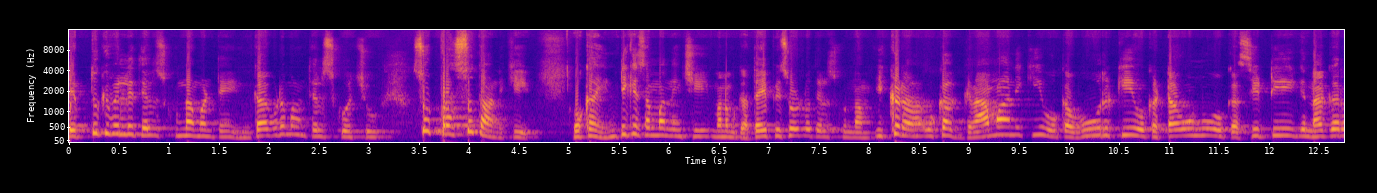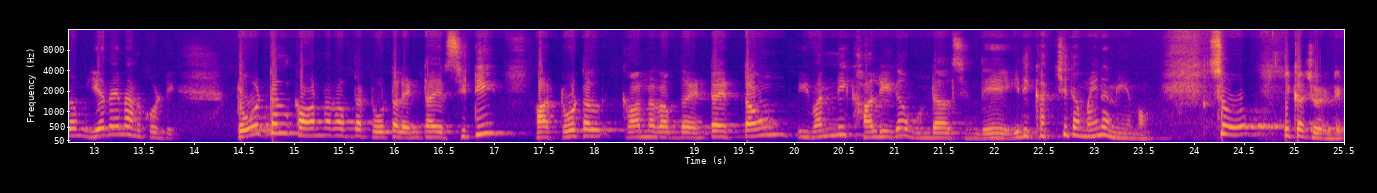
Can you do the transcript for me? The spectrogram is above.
డెప్త్కి వెళ్ళి తెలుసుకుందామంటే ఇంకా కూడా మనం తెలుసుకోవచ్చు. సో ప్రస్తుతానికి ఒక ఇంటికి సంబంధించి మనం గత ఎపిసోడ్లో తెలుసుకున్నాం. ఇక్కడ ఒక గ్రామానికి ఒక ఊరికి ఒక టౌన్ ఒక సిటీ నగరం ఏదైనా అనుకోండి. Total corner of the total entire city ఆ total corner of the entire town ఇవన్నీ ఖాళీగా ఉండాల్సిందే. ఇది ఖచ్చితమైన నియమం. సో ఇక్కడ చూడండి.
